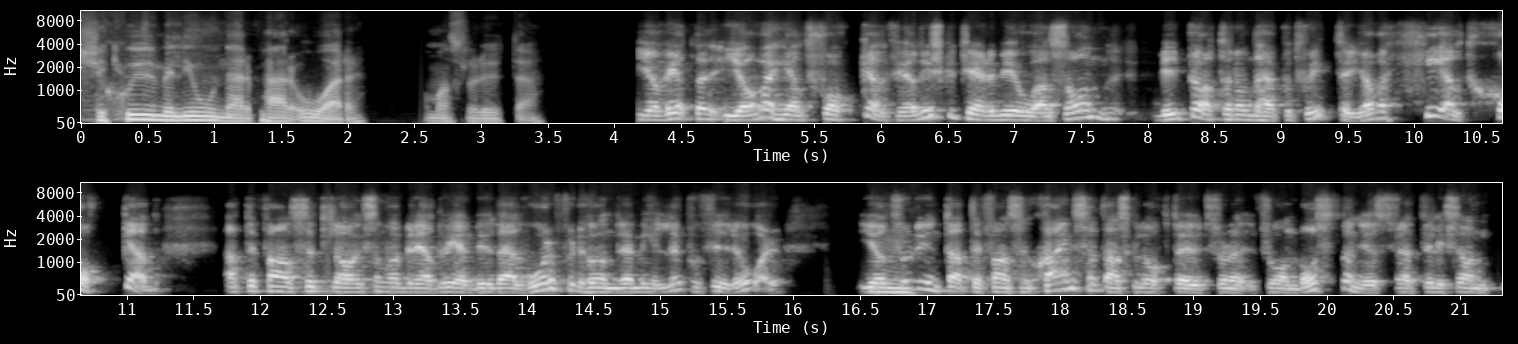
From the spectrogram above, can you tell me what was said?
27 miljoner per år om man slår ut det. Jag vet att jag var helt chockad för jag diskuterade med Johansson. Vi pratade om det här på Twitter. Jag var helt chockad att det fanns ett lag som var beredd att erbjuda Al Horford 100 mille på fyra år. Jag mm. trodde inte att det fanns en chans att han skulle opta ut från, från Boston just för att det liksom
